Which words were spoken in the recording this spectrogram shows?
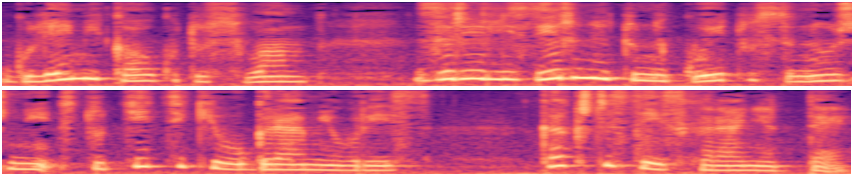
големи колкото слон – за реализирането на които са нужни стотици килограми ориз. Как ще се изхранят те?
